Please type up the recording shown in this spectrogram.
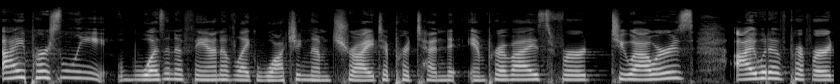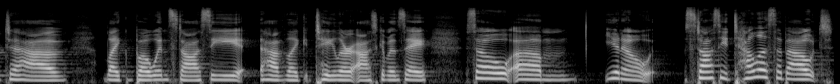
I personally wasn't a fan of like watching them try to pretend to improvise for two hours. I would have preferred to have like Beau and Stassi have like Taylor ask him and say, "So, um, you know, Stassi, tell us about."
